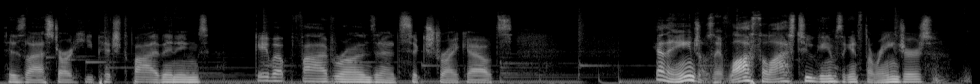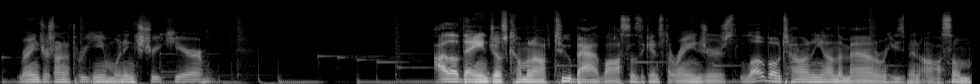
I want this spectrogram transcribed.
His last start, he pitched five innings, gave up five runs, and had six strikeouts. Yeah, the Angels, they've lost the last two games against the Rangers. Rangers on a three game winning streak here. I love the Angels coming off two bad losses against the Rangers. Love Ohtani on the mound where he's been awesome.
